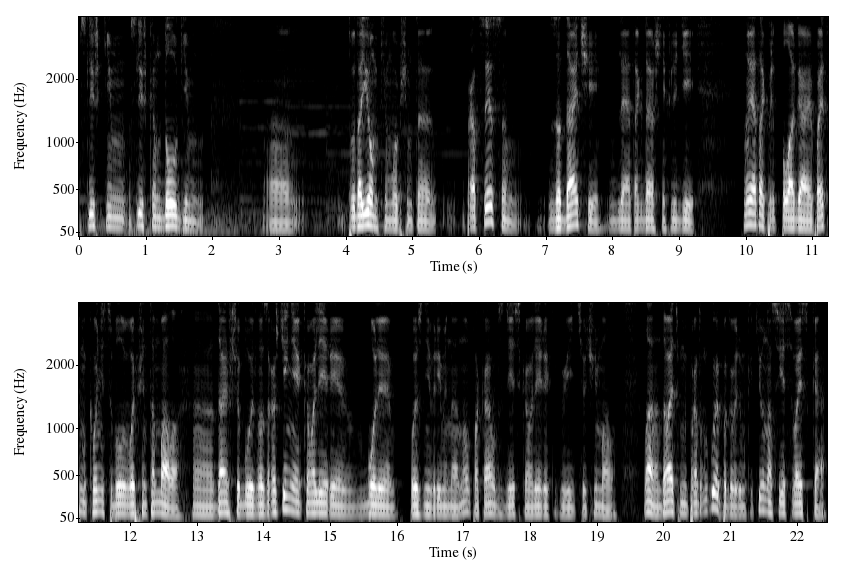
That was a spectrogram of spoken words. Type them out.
слишком, слишком долгим, э, трудоемким, в общем-то, процессом, задачей для тогдашних людей. Ну, я так предполагаю, поэтому конницы было, в общем-то, мало. Э, дальше будет возрождение кавалерии в более поздние времена, но пока вот здесь кавалерии, как видите, очень мало. Ладно, давайте мы про другое поговорим. Какие у нас есть войска?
